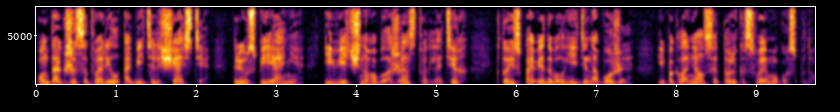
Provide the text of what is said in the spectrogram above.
Он также сотворил обитель счастья, преуспеяния и вечного блаженства для тех, кто исповедовал единобожие и поклонялся только своему Господу.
